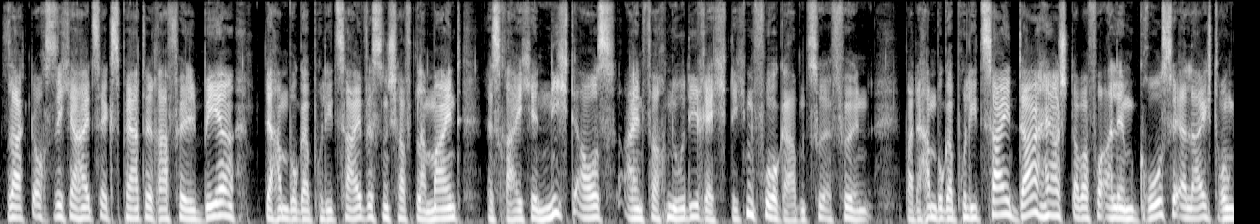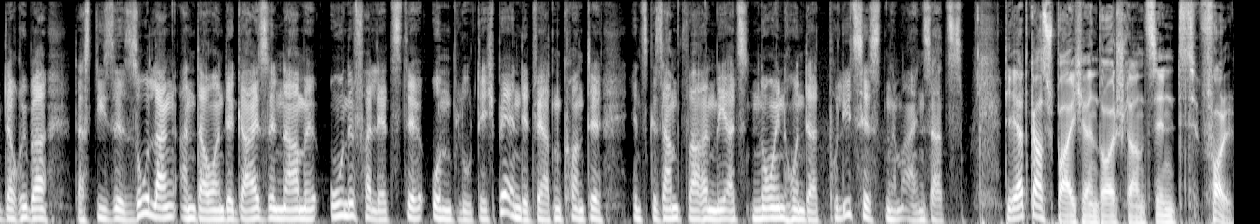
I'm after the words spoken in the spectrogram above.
sagt auch Sicherheitsexperte Raphael Beer. Der Hamburger Polizeiwissenschaftler meint, es reiche nicht aus, einfach nur die rechtlichen Vorgaben zu erfüllen. Bei der Hamburger Polizei, da herrscht aber vor allem große Erleichterung darüber, dass diese so lang andauernde Geiselnahme ohne Verletzte unblutig beendet werden konnte. Insgesamt waren mehr als 900 Polizisten im Einsatz. Die Erdgasspeicher in Deutschland sind voll.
